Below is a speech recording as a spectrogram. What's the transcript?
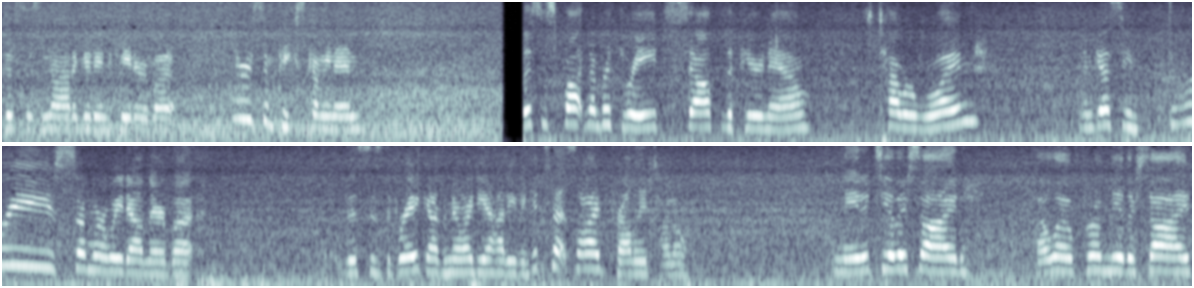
this is not a good indicator, but there are some peaks coming in. This is spot number three. It's south of the pier now. It's Tower One. I'm guessing three is somewhere way down there, but this is the break. I have no idea how to even get to that side. Probably a tunnel. Made it to the other side. Hello from the other side.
